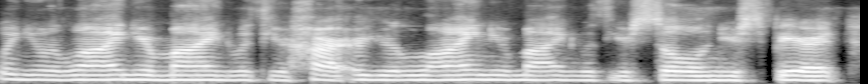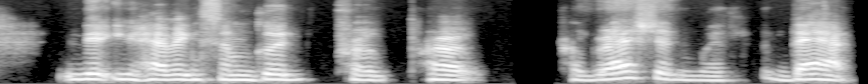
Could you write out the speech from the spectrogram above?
when you align your mind with your heart, or you align your mind with your soul and your spirit, that you're having some good pro, pro, progression with that.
